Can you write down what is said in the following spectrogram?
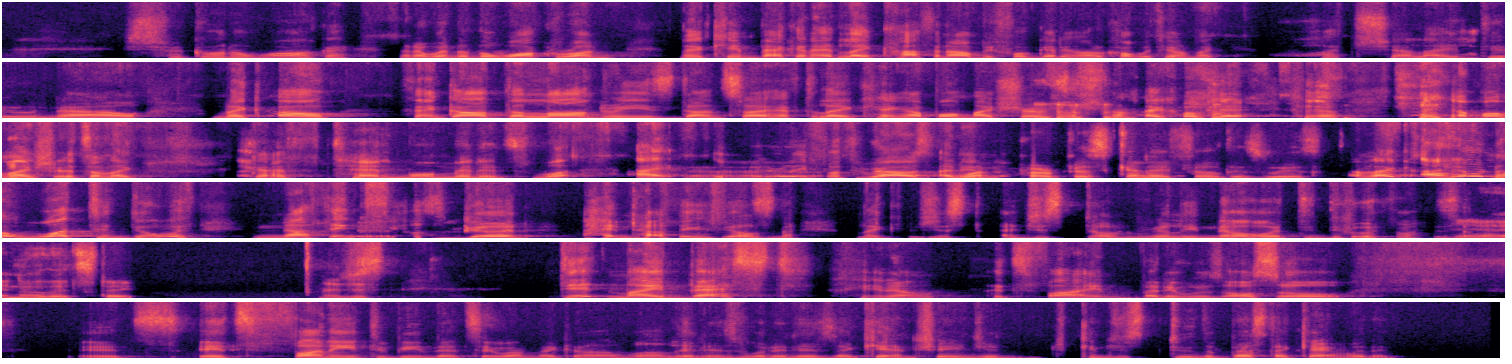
Should I go on a walk? Then I went to the walk run. Then I came back and I had like half an hour before getting on a call with you. I'm like, what shall I do now? I'm like, oh, thank God the laundry is done. So I have to like hang up all my shirts. I'm like, okay, hang up all my shirts. I'm like, guys, 10 more minutes. What? I literally for three hours, I uh, didn't. What purpose can I fill this with? I'm like, I don't know what to do with. Nothing feels good. I, nothing feels I'm like just I just don't really know what to do with myself. Yeah, I know that state. I just did my best, you know. It's fine, but it was also it's it's funny to be in that state where I'm like, oh well, it is what it is. I can't change it. I can just do the best I can with it.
